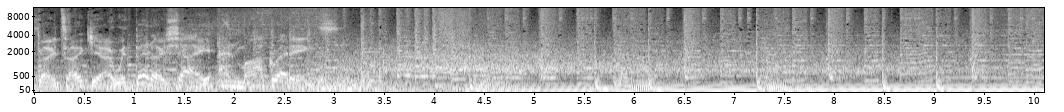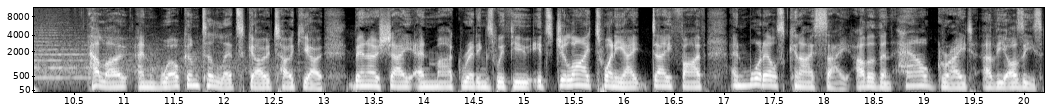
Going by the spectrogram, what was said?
Go Tokyo with Ben O'Shea and Mark Reddings. Hello and welcome to Let's Go Tokyo. Ben O'Shea and Mark Reddings with you. It's July 28, day five, and what else can I say other than how great are the Aussies?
